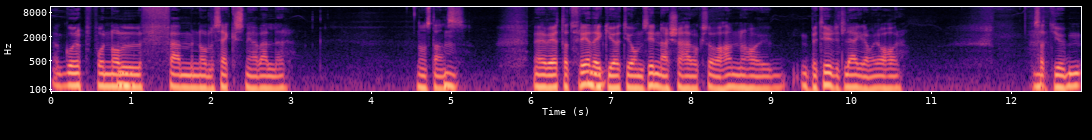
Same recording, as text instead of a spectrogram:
Jag går upp på Mm. 05, 06 när jag väller. Någonstans. Men jag vet att Fredrik Mm. göt ju om sin Asha här också. Han har ju betydligt lägre än vad jag har. Så Mm. att ju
